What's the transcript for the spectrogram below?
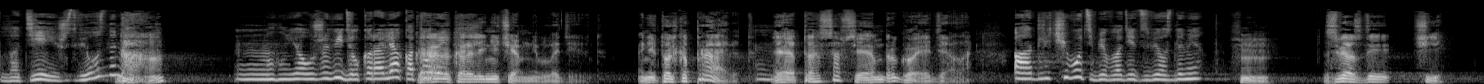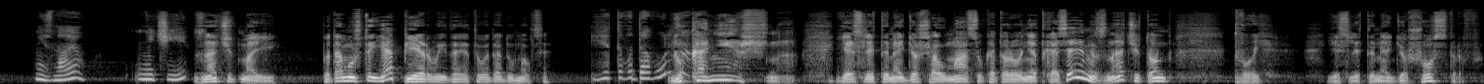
владеешь звездами? Да. Ну, я уже видел короля, который... Короли, короли ничем не владеют. Они только правят. Это совсем другое дело. А для чего тебе владеть звездами? Звезды чьи? Не знаю. ничьи. Значит, мои. Потому что я первый до этого додумался. И этого довольно? Ну, конечно. Если ты найдешь алмаз, у которого нет хозяина, значит, он твой. Если ты найдешь остров,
